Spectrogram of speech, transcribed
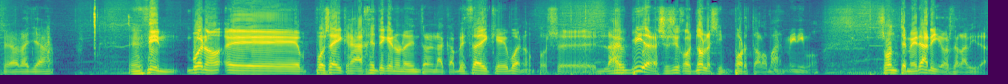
Pero ahora ya. En fin, bueno, eh, pues hay gente que no le entra en la cabeza y que, bueno, pues eh, la vida de sus hijos no les importa lo más mínimo. Son temerarios de la vida.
